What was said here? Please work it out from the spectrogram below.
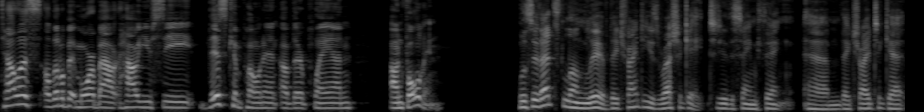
tell us a little bit more about how you see this component of their plan unfolding. Well, so that's long lived. They tried to use Russiagate to do the same thing. Um, they tried to get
